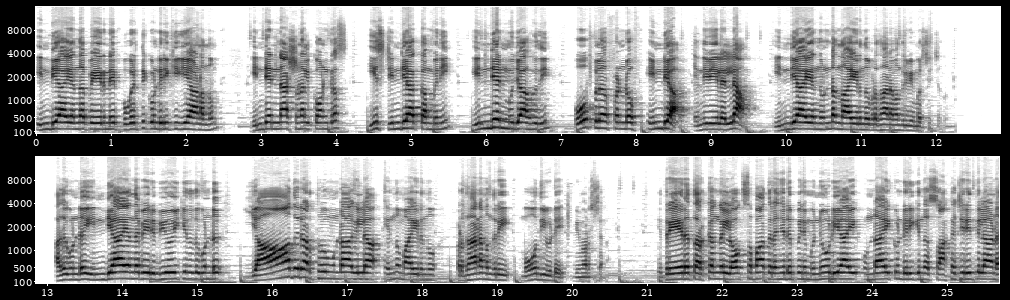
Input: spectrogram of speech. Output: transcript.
ഇന്ത്യ എന്ന പേരിനെ പുകഴ്ത്തിക്കൊണ്ടിരിക്കുകയാണെന്നും Indian national congress east India company Indian Mujahideen popular front of India എന്നിവയിലെല്ലാം ഇന്ത്യ എന്നുണ്ടെന്നായിരുന്നു പ്രധാനമന്ത്രി വിമർശിച്ചത്. അതുകൊണ്ട് ഇന്ത്യ എന്ന പേര് ഉപയോഗിക്കുന്നത് കൊണ്ട് യാതൊരു അർത്ഥവും ഉണ്ടാകില്ല എന്നുമായിരുന്നു പ്രധാനമന്ത്രി മോദിയുടെ വിമർശനം. ഇത്രയേറെ തർക്കങ്ങൾ ലോക്സഭാ തെരഞ്ഞെടുപ്പിന് മുന്നോടിയായി ഉണ്ടായിക്കൊണ്ടിരിക്കുന്ന സാഹചര്യത്തിലാണ്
